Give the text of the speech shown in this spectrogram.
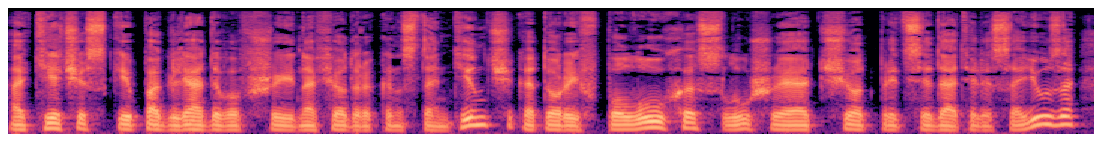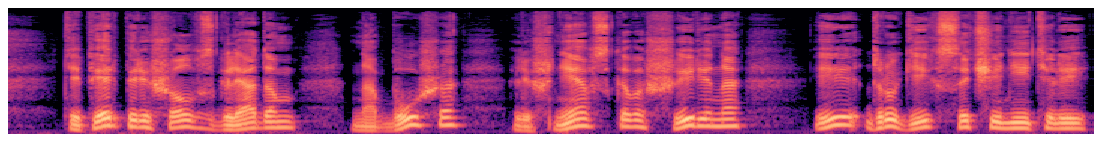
отечески поглядывавший на Федора Константиновича, который в полухо, слушая отчет председателя Союза, теперь перешел взглядом на Буша, Лишневского, Ширина и других сочинителей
